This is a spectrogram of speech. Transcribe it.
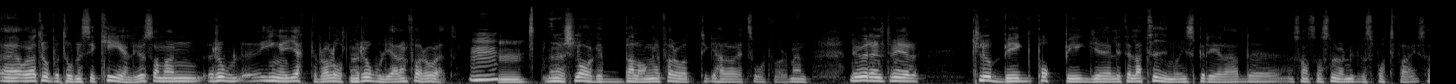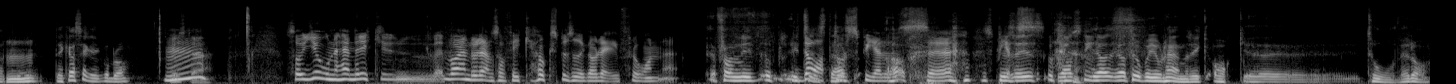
eh, och jag tror på Tone Sekelius som har en ro, ingen jättebra låt men roligare än förra året. Mm. Mm. Den här schlagerballongen förra året tycker jag hade rätt svårt för. Men nu är den lite mer klubbig, poppig, eh, lite latinoinspirerad. eh, Sånt som snurrar mycket på Spotify. Så att, Mm. det kan säkert gå bra. Just det. Mm. Så Jon Henrik var ändå den som fick högst betyg av dig från Eh, Från i, upp, i datorspels, eh, Precis. spels Jag, jag, jag tror på Jon Henrik och eh, Tove då.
